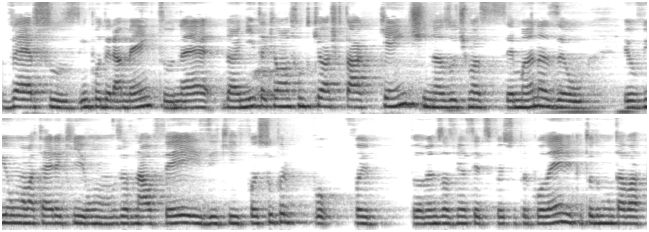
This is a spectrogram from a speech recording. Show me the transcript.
versus empoderamento, né, da Anitta, que é um assunto que eu acho que está quente nas últimas semanas. Eu, eu vi uma matéria que um jornal fez e que foi super, foi, pelo menos nas minhas redes, foi super polêmico, todo mundo tava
